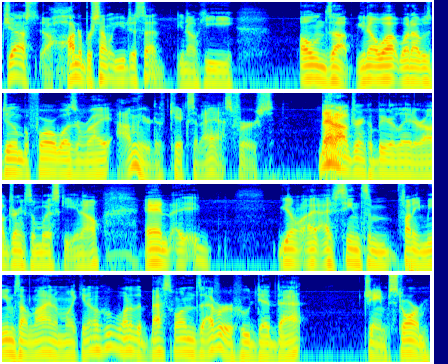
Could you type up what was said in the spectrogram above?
just 100% what you just said you know he owns up. You know what? What i was doing before wasn't right. I'm here to kick some ass first. Then i'll drink a beer later. I'll drink some whiskey you know? And I, you know I, have seen some funny memes online. I'm like you know who one of the best ones ever who did that? James storm.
